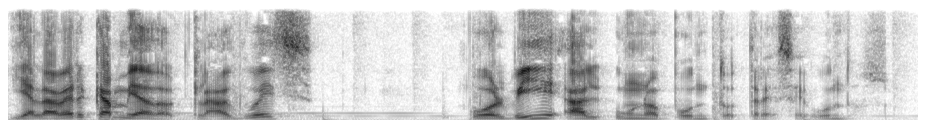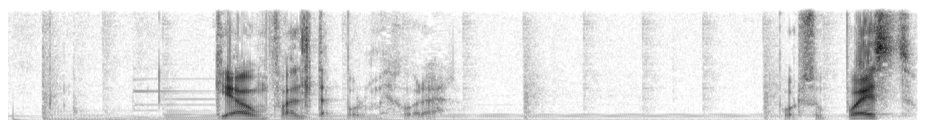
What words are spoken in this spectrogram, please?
Y al haber cambiado a Cloudways, volví al 1.3 segundos. Que aún falta por mejorar. Por supuesto,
